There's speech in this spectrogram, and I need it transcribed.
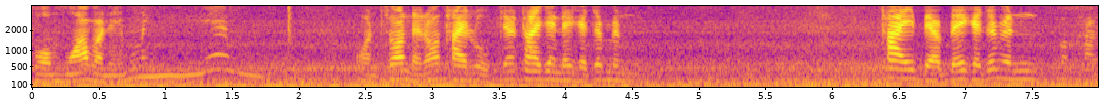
ถ่วมหัวบัดนี้แม่ อ่อนซ้อนแต่เนาะถ่ายรูปจังถ่ายจังไดก็จะเป็นถ่ายแบบใดก็จะเป็นบ่คัก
